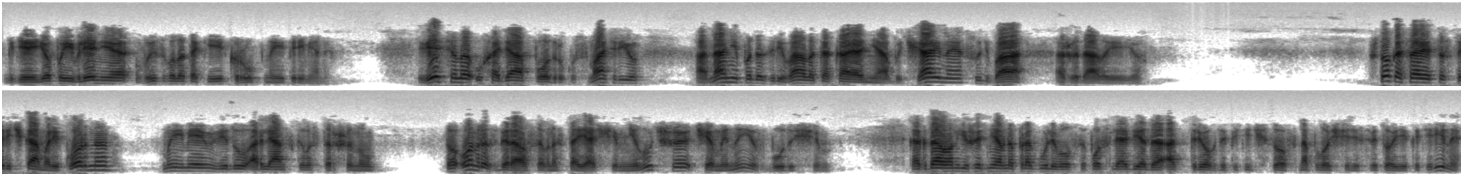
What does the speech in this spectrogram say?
где ее появление вызвало такие крупные перемены. Весело уходя под руку с матерью, она не подозревала, какая необычайная судьба ожидала ее. Что касается старичка Маликорна, мы имеем в виду орлянского старшину, то он разбирался в настоящем не лучше, чем иные в будущем. Когда он ежедневно прогуливался после обеда от трех до пяти часов на площади Святой Екатерины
